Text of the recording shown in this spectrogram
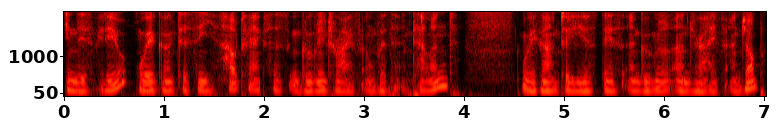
In this video, we're going to see how to access Google Drive with Talend. We're going to use this Google and Drive and job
